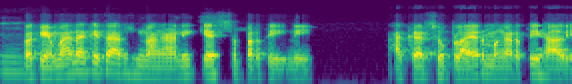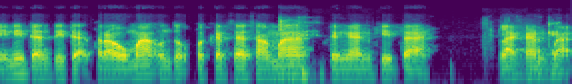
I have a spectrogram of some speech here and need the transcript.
Hmm. Bagaimana kita harus menangani case seperti ini agar supplier mengerti hal ini dan tidak trauma untuk bekerja sama dengan kita. Silakan, okay. Pak.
